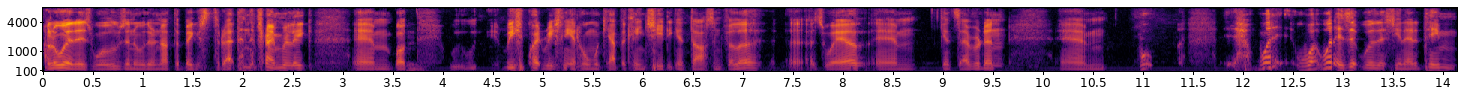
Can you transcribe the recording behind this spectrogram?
I know it is Wolves. I know they're not the biggest threat in the Premier League, um, but mm. we, we, quite recently at home we kept a clean sheet against Aston Villa uh, as well, um, against Everton. Um, what, what what what is it with this United team?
